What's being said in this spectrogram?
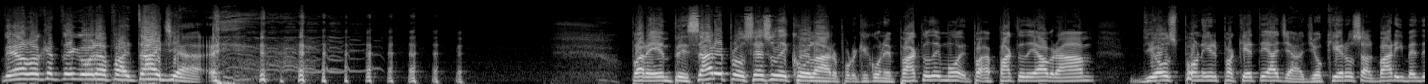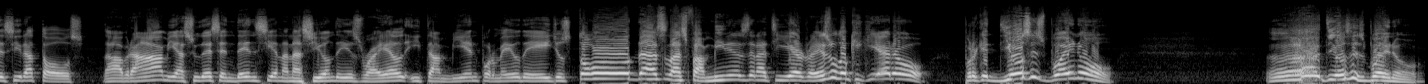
Vea lo que tengo en la pantalla. Para empezar el proceso de colar, porque con el pacto de, Abraham, Dios pone el paquete allá. Yo quiero salvar y bendecir a todos, a Abraham y a su descendencia en la nación de Israel y también por medio de ellos todas las familias de la tierra. Eso es lo que quiero, porque Dios es bueno. Ah, Dios es bueno.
